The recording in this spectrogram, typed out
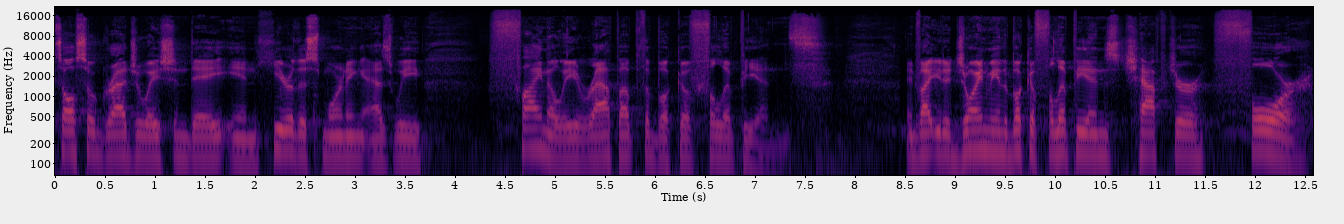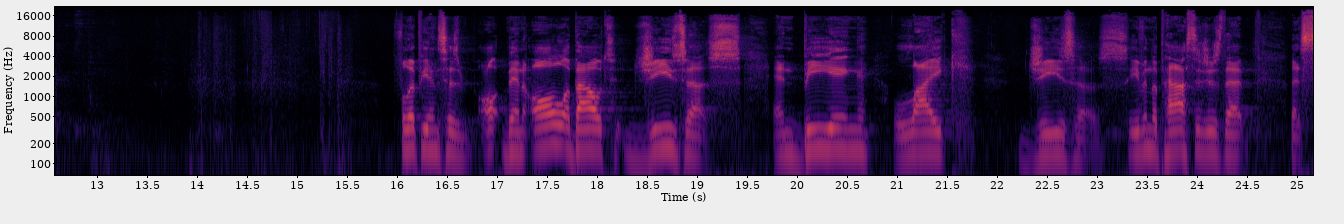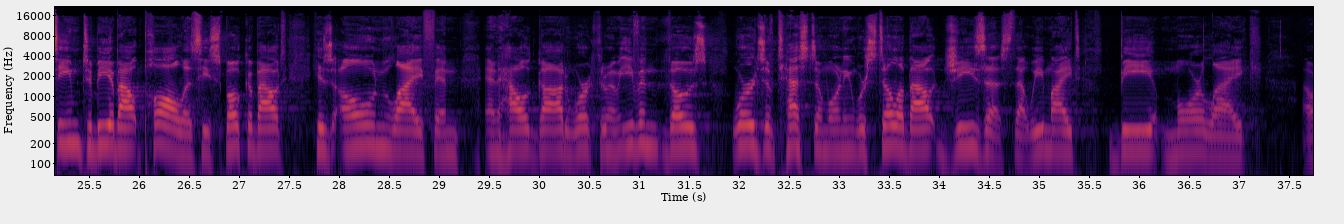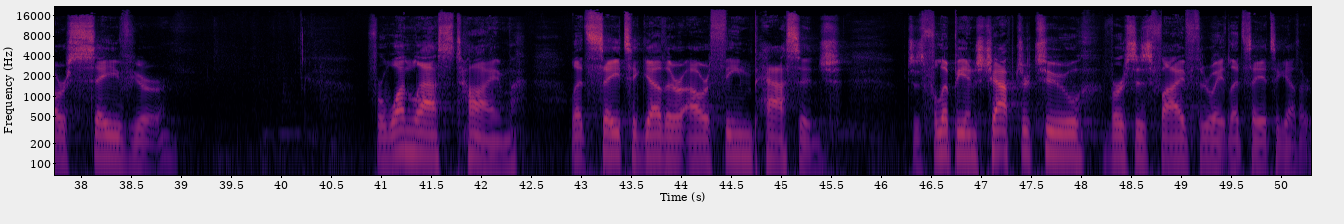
it's also graduation day in here this morning as we finally wrap up the book of Philippians. I invite you to join me in the book of Philippians, chapter 4. Philippians has been all about Jesus and being like Jesus. Even the passages that, that seemed to be about Paul as he spoke about his own life and, and how God worked through him, even those words of testimony were still about Jesus, that we might be more like our Savior. For one last time, let's say together our theme passage, which is Philippians chapter 2, verses 5 through 8. Let's say it together.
